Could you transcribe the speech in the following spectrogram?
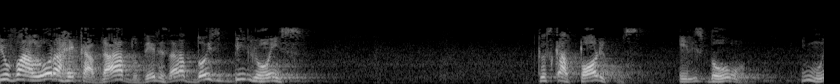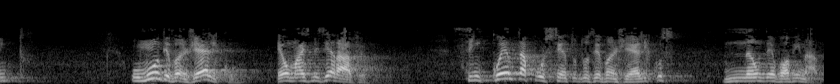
E o valor arrecadado deles era 2 bilhões. Que os católicos, eles doam, e muito. O mundo evangélico é o mais miserável. 50% dos evangélicos não devolvem nada.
